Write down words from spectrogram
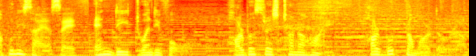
আপুনি চাই আছে এন ডি টুৱেণ্টি ফ'ৰ সৰ্বশ্ৰেষ্ঠ নহয় সৰ্বোত্তমৰ দৌৰা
